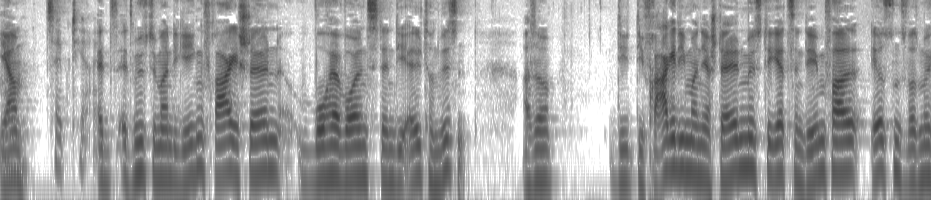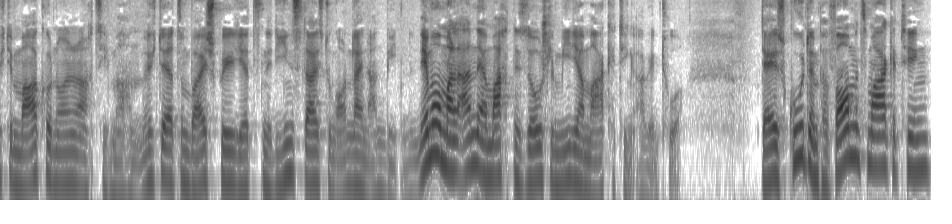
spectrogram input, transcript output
Ja. Konzept her ein. Jetzt, jetzt müsste man die Gegenfrage stellen, woher wollen es denn die Eltern wissen? Also die, die Frage, die man ja stellen müsste jetzt in dem Fall, erstens, was möchte Marco 89 machen? Möchte er zum Beispiel jetzt eine Dienstleistung online anbieten? Nehmen wir mal an, er macht eine Social Media Marketing Agentur. Der ist gut im Performance Marketing,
